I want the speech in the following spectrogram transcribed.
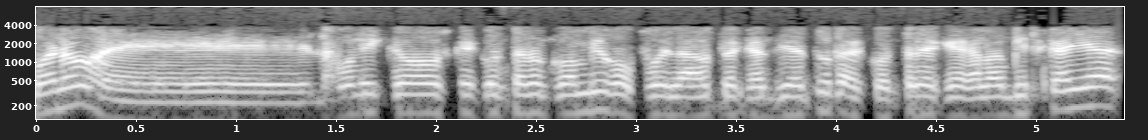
Bueno, eh, los únicos que contaron conmigo fue la otra candidatura, el contrario que ganó en Vizcaya,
